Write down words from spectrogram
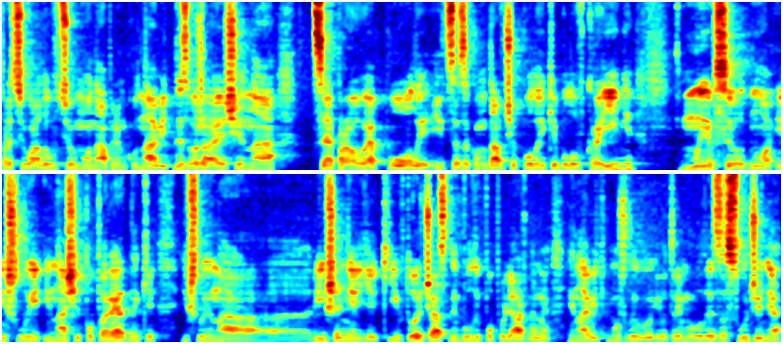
працювали у цьому напрямку, навіть незважаючи на це правове поле і це законодавче поле, яке було в країні. Ми все одно йшли, і наші попередники йшли на е, рішення, які в той час не були популярними, і навіть можливо і отримували засудження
